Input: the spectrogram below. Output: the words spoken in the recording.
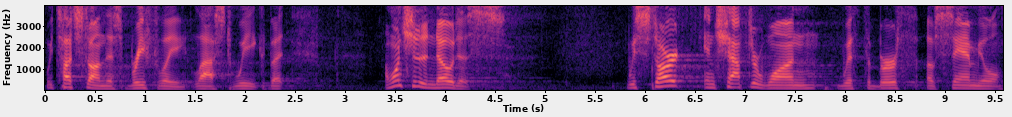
We touched on this briefly last week, but I want you to notice we start in chapter 1 with the birth of Samuel.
